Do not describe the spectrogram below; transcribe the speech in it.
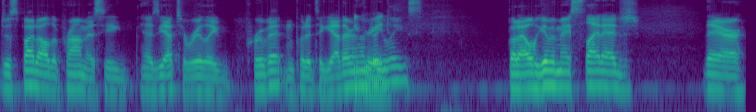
despite all the promise, he has yet to really prove it and put it together in the big leagues. But I will give him a slight edge there.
